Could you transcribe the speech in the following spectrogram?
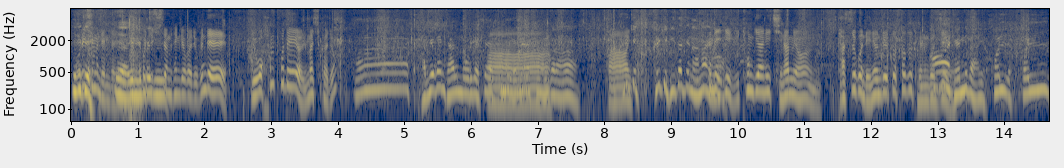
뿌리시면 됩니다. 예, 이렇게 뿌리- 시점 생겨가지고 근데 이거 한 포대에 얼마씩 하죠? 아 가격은 잘 모르겠어요. 아. 아. 아, 그렇게 그렇게 비싸진 않아요. 근데 이게 유통기한이 지나면 다 쓰고 내년도에 또 써도 되는 건지 아 됩니다. 헐헐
